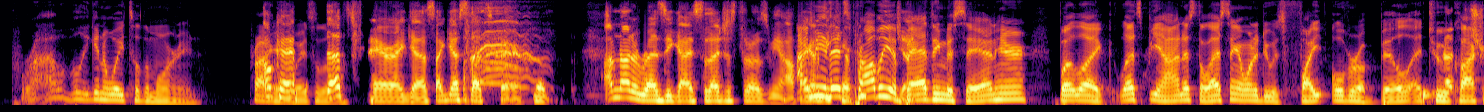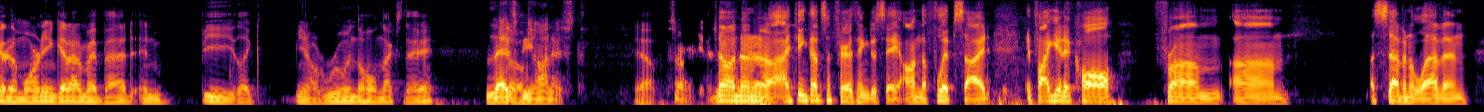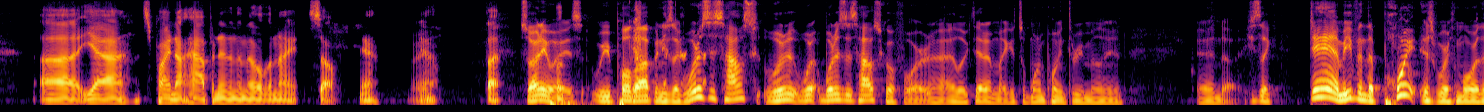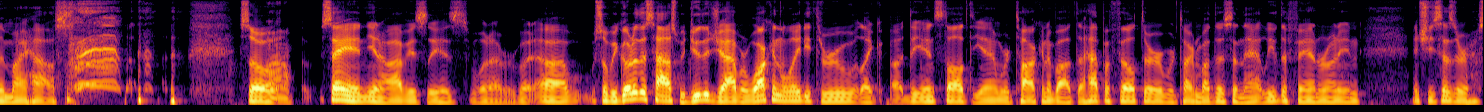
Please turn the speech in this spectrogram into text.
probably gonna wait till the morning. Probably okay, gonna wait till the that's fair. I guess. I guess that's fair. But I'm not a resi guy, so that just throws me off. I, gotta mean, that's probably a judge. bad thing to say on here, but like, let's be honest. The last thing I want to do is fight over a bill at two That's o'clock in the morning and get out of my bed and be like, you know, ruin the whole next day. Let's So- be honest. Yeah. Sorry. No, no, no, no. I think that's a fair thing to say. On the flip side, if I get a call from um, a 7-Eleven, uh, yeah, it's probably not happening in the middle of the night. So yeah, Right. Yeah. But- so, anyways, we pulled up and he's like, "What does this house? What what what does this house go for?" And I looked at him like, "It's 1.3 million," and uh, he's like, "Damn, even the point is worth more than my house." so Wow. saying, you know, obviously his whatever. But uh, so we go to this house, we do the job, we're walking the lady through like uh, the install at the end. We're talking about the HEPA filter, we're talking about this and that. Leave the fan running, and she says her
